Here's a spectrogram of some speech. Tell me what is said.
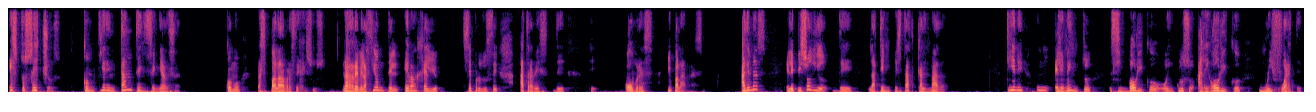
estos hechos contienen tanta enseñanza como las palabras de Jesús. La revelación del Evangelio se produce a través de obras y palabras. Además, el episodio de la tempestad calmada tiene un elemento simbólico o incluso alegórico muy fuerte,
